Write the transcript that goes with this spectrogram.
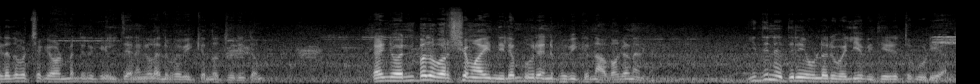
ഇടതുപക്ഷ ഗവൺമെന്റിന് കീഴിൽ ജനങ്ങൾ അനുഭവിക്കുന്ന ദുരിതം കഴിഞ്ഞ ഒൻപത് വർഷമായി നിലമ്പൂർ അനുഭവിക്കുന്ന അവഗണന ഇതിനെതിരെയുള്ളൊരു വലിയ വിധിയെഴുത്ത് കൂടിയാണ്.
